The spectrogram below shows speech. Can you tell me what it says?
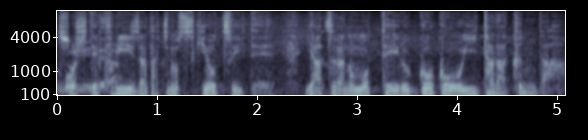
そして.フリーザたちの隙をついて、奴らの持っている5個をいただくんだ。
